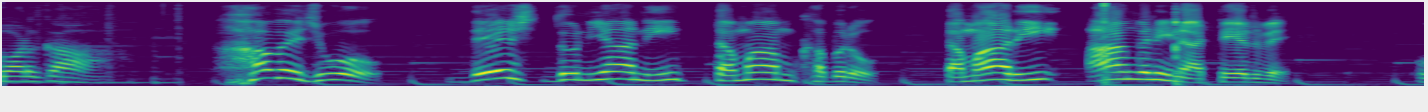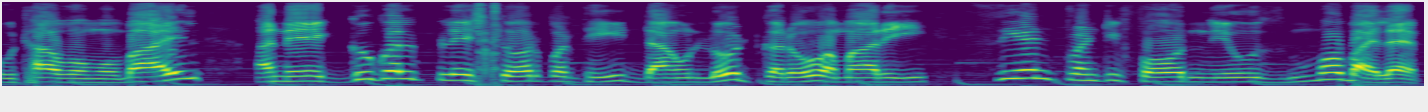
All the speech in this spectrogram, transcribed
દોડકા હવે જુઓ દેશ દુનિયાની તમામ ખબરો તમારી આંગળીના ટેરવે. ઉઠાવો મોબાઈલ અને ગૂગલ પ્લે સ્ટોર પરથી ડાઉનલોડ કરો અમારી CN twenty four news mobile app.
